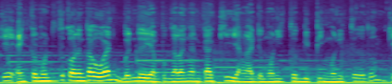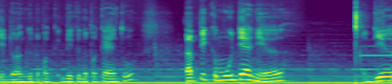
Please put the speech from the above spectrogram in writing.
Okay, ankle monitor korang tahu kan, benda yang penggalangan kaki yang ada monitor beeping monitor tu. Okay, dia kena dia kena pakai yang tu. Tapi kemudiannya dia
